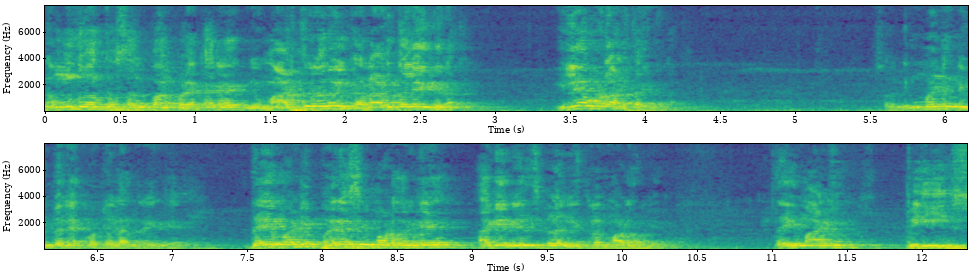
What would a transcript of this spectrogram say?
ನಮ್ಮದು ಅಂತ ಸ್ವಲ್ಪ ಅನ್ಕೊಳ್ಳಿ. ಯಾಕಂದರೆ ನೀವು ಮಾಡ್ತಿರೋದು ಇಲ್ಲಿ ಕರ್ನಾಟಕದಲ್ಲೇ ಇದ್ದೀರಾ ಇಲ್ಲೇ ಓಡಾಡ್ತಾ ಇದ್ದೀರ ಸೊ ನಿಮ್ಮ ಮಣ್ಣಿಗೆ ನೀವು ಬೆಲೆ ಕೊಟ್ಟಿಲ್ಲ ಅಂದರೆ ಹೇಗೆ? ದಯಮಾಡಿ ಪೈರಸಿ ಮಾಡೋರಿಗೆ, ಹಾಗೆ ರೀಲ್ಸ್ಗಳಲ್ಲಿ ಇತರ ಮಾಡೋರಿಗೆ. ದಯಮಾಡಿ ಪ್ಲೀಸ್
